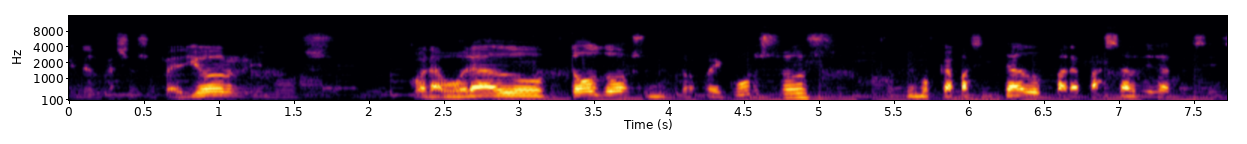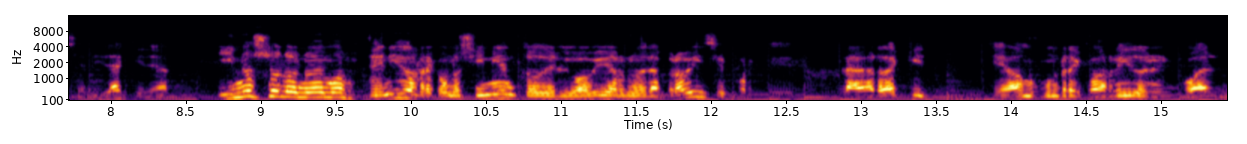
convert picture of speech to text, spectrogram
en educación superior. Hemos colaborado todos nuestros recursos y nos hemos capacitado para pasar de la presencialidad que era. Y no solo no hemos tenido el reconocimiento del gobierno de la provincia, porque la verdad que llevamos un recorrido en el cual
